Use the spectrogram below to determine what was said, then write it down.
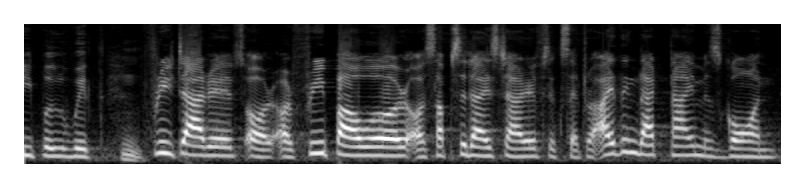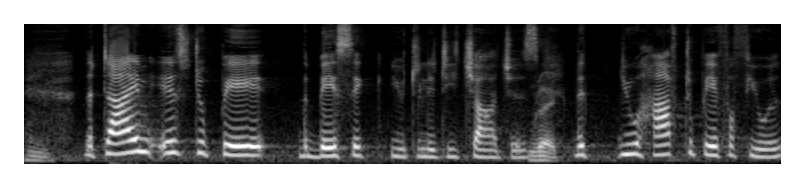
people with free tariffs or, or free power or subsidized tariffs, etc. I think that time is gone. The time is to pay the basic utility charges Right. that you have to pay for fuel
